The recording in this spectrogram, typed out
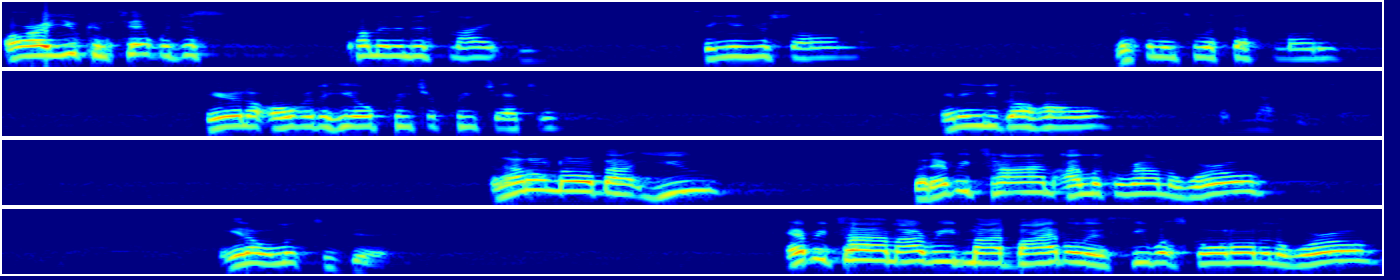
Or are you content with just coming in this night singing your songs, listening to a testimony, hearing an over the hill preacher preach at you, and then you go home and nothing changes. And I don't know about you, but every time I look around the world, it don't look too good. Every time I read my Bible and see what's going on in the world,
